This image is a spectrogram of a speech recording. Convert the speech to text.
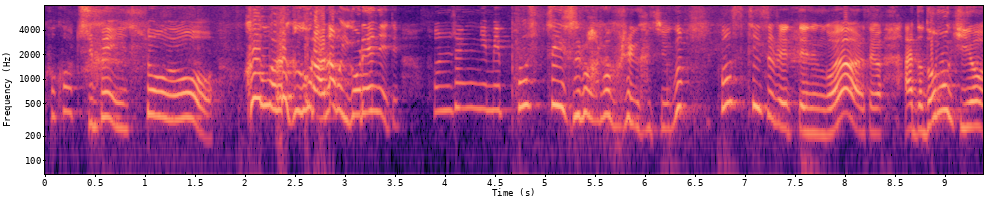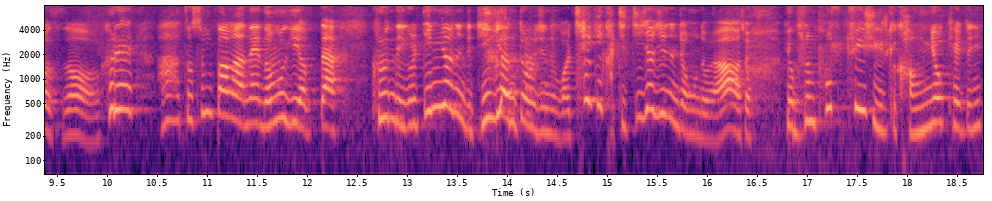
그거 집에 있어요. 왜 그걸 안 하고 이걸 했니? 선생님이 포스트잇으로 하라고 그래가지고 포스트잇으로 했다는 거야. 그래서 제가 아너 너무 귀여웠어. 그래 아 또 순빵하네 너무 귀엽다. 그런데 이걸 띄려는데 되게 안 떨어지는 거야. 책이 같이 찢어지는 정도야. 그래서 야 무슨 포스트잇이 이렇게 강력해 했더니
